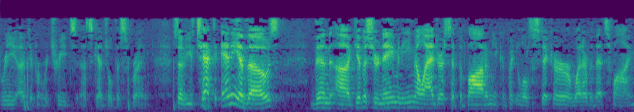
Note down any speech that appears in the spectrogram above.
three uh, different retreats uh, scheduled this spring. So if you've checked any of those, then uh, give us your name and email address at the bottom. You can put your little sticker or whatever, that's fine.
